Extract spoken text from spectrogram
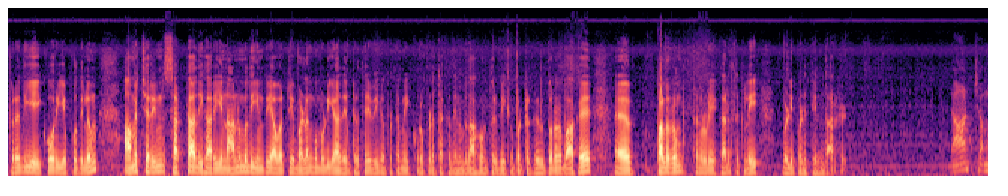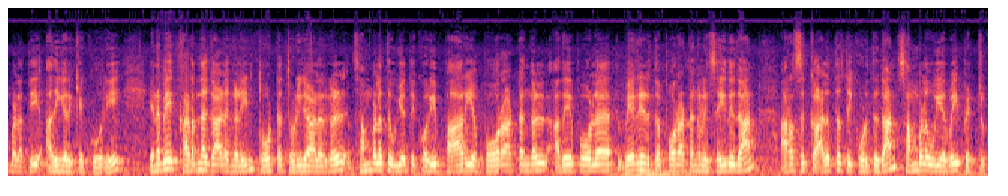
பிரதியை கோரிய போதிலும் அமைச்சரின் சட்ட அதிகாரியின் அனுமதியின்றி அவற்றை வழங்க முடியாது என்று தெரிவிக்கப்பட்டமை குறிப்பிடத்தக்கது என்பதாகவும் தெரிவிக்கப்பட்டிருக்கிறது. தொடர்பாக பலரும் தங்களுடைய கருத்துக்களை வெளிப்படுத்தியிருந்தார்கள். நான் சம்பளத்தை அதிகரிக்க கோரி எனவே கடந்த காலங்களின் தோட்ட தொழிலாளர்கள் சம்பளத்தை உயர்த்தி கோரி பாரிய போராட்டங்கள் அதே போல வேலைநிறுத்த போராட்டங்களை செய்துதான் அரசுக்கு அழுத்தத்தை கொடுத்துதான் சம்பள உயர்வை பெற்றுக்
